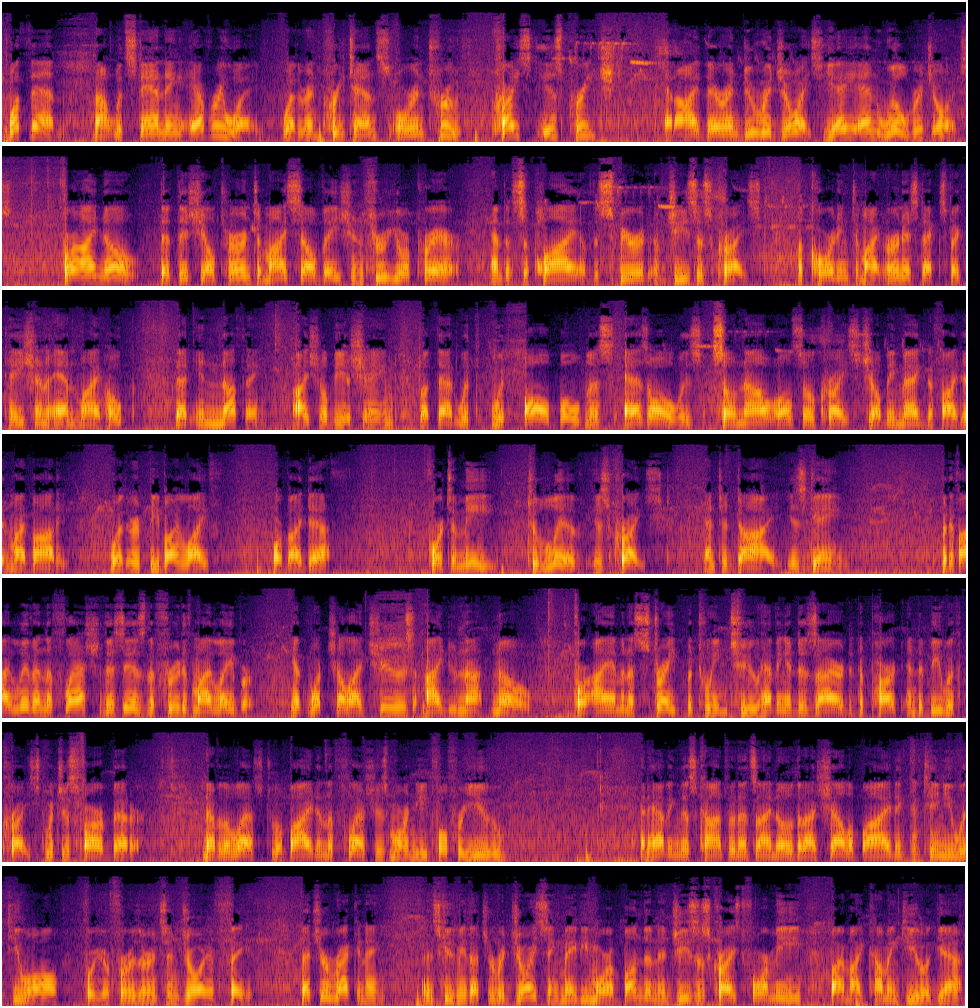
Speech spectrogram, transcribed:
What then? Notwithstanding every way, whether in pretense or in truth, Christ is preached, and I therein do rejoice, yea, and will rejoice. For I know that this shall turn to my salvation through your prayer and the supply of the Spirit of Jesus Christ, according to my earnest expectation and my hope, that in nothing I shall be ashamed, but that with, with all boldness, as always, so now also Christ shall be magnified in my body, whether it be by life or by death. For to me, to live is Christ, and to die is gain. But if I live in the flesh, this is the fruit of my labor. Yet what shall I choose? I do not know. For I am in a strait between two, having a desire to depart and to be with Christ, which is far better. Nevertheless, to abide in the flesh is more needful for you. And having this confidence, I know that I shall abide and continue with you all for your furtherance and joy of faith. That your reckoning, excuse me, that your rejoicing may be more abundant in Jesus Christ for me by my coming to you again.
